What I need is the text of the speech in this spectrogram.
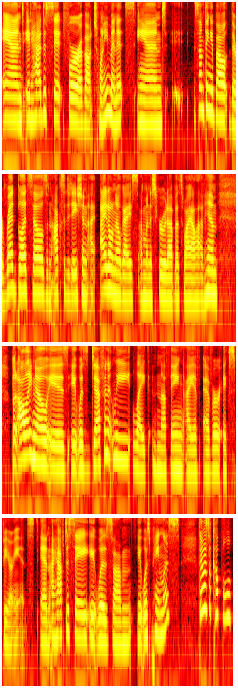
And it had to sit for about 20 minutes. And something about the red blood cells and oxidation. I, I don't know, guys. I'm going to screw it up. That's why I'll have him. But all I know is it was definitely like nothing I have ever experienced. And I have to say it was um, it was painless. There was a couple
